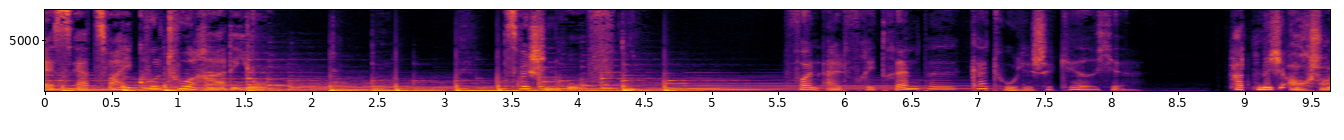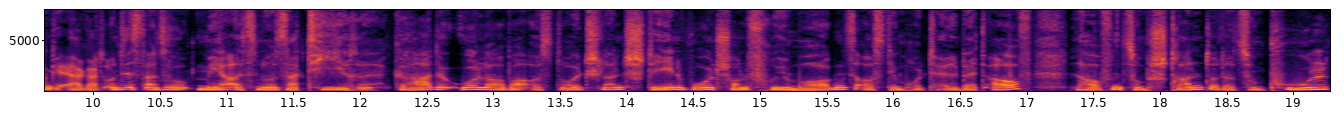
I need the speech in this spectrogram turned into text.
SR2 Kulturradio. Zwischenruf. Von Alfred Rempel, Katholische Kirche. Hat mich auch schon geärgert und ist also mehr als nur Satire. Gerade Urlauber aus Deutschland stehen wohl schon früh morgens aus dem Hotelbett auf, laufen zum Strand oder zum Pool,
